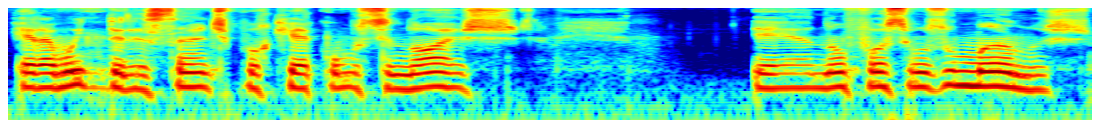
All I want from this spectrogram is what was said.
era muito interessante porque é como se nós é, não fôssemos humanos.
